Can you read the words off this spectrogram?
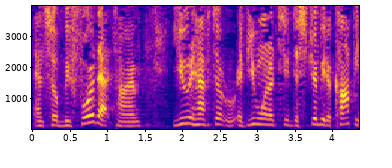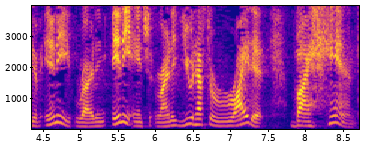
And so before that time, you would have to, if you wanted to distribute a copy of any writing, any ancient writing, you would have to write it by hand.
